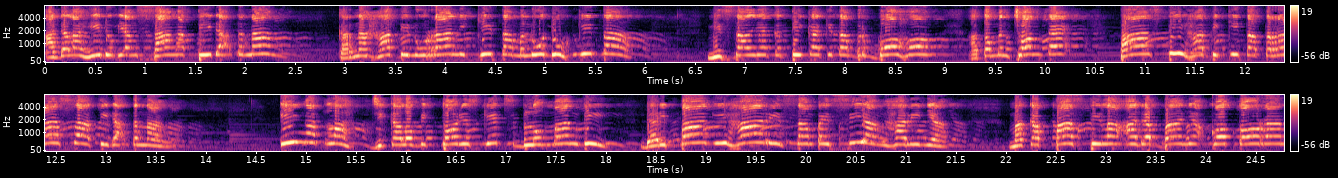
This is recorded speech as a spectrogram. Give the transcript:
adalah hidup yang sangat tidak tenang karena hati nurani kita menuduh kita. Misalnya ketika kita berbohong atau mencontek, pasti hati kita terasa tidak tenang. Ingatlah jikalau Victorious Kids belum mandi dari pagi hari sampai siang harinya, maka pastilah ada banyak kotoran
